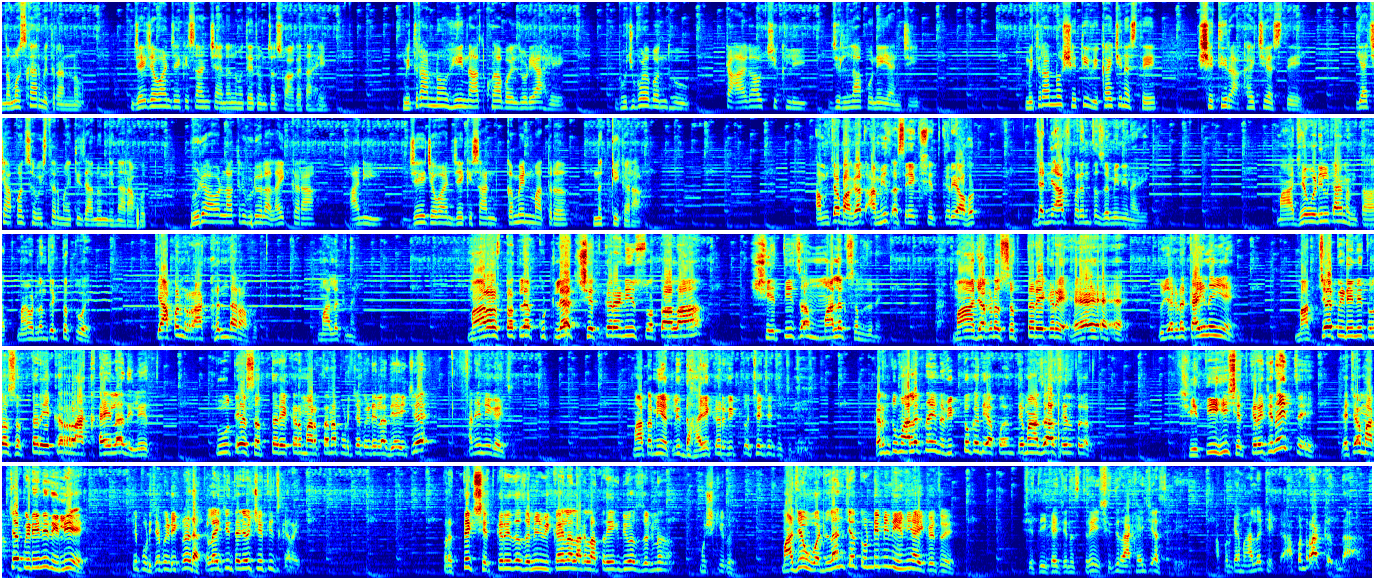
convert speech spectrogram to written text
नमस्कार मित्रांनो. जय जवान जय किसान चॅनलमध्ये तुमचं स्वागत आहे. मित्रांनो ही नाथखुळा बैलजोडी आहे. भुजबळ बंधू टाळगाव चिखली जिल्हा पुणे यांची. मित्रांनो शेती विकायची नसते शेती राखायची असते याची आपण सविस्तर माहिती जाणून घेणार आहोत. व्हिडिओ आवडला तर व्हिडिओला लाईक करा आणि जय जवान जय किसान कमेंट मात्र नक्की करा. आमच्या भागात आम्हीच असे एक शेतकरी आहोत. ज्यांनी आजपर्यंत जमिनी नाही विकल्या. माझे वडील काय म्हणतात माझ्या वडिलांचं एक तत्व आहे की आपण राखणदार आहोत मालक नाही. महाराष्ट्रातल्या कुठल्याच शेतकऱ्यांनी स्वतःला शेतीचा मालक समजू नये. माझ्याकडं सत्तर एकर आहे हे, तुझ्याकडं काही नाही काही नाहीये मागच्या पिढीने तुला सत्तर एकर राखायला दिलेत. तू ते सत्तर एकर मारताना पुढच्या पिढीला द्यायचे आणि निघायचे. मग आता मी यातली दहा एकर विकतो छे छे छे छे कारण तू मालक नाही ना विकतो कधी आपण? ते माझं असेल तर. शेती ही शेतकऱ्याची नाहीच आहे. त्याच्या मागच्या पिढीने दिली आहे. ती पुढच्या पिढीकडे ढकलायची त्याच्यावर शेतीच करायची. प्रत्येक शेतकरी जर जमीन विकायला लागला तर एक दिवस जगणं मुश्किल होईल. माझे वडिलांच्या तोंडी मी नेहमी ऐकायचोय शेती विकायची नसते रे शेती राखायची असते. आपण काय मालक आहे का? आपण राखणदार.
